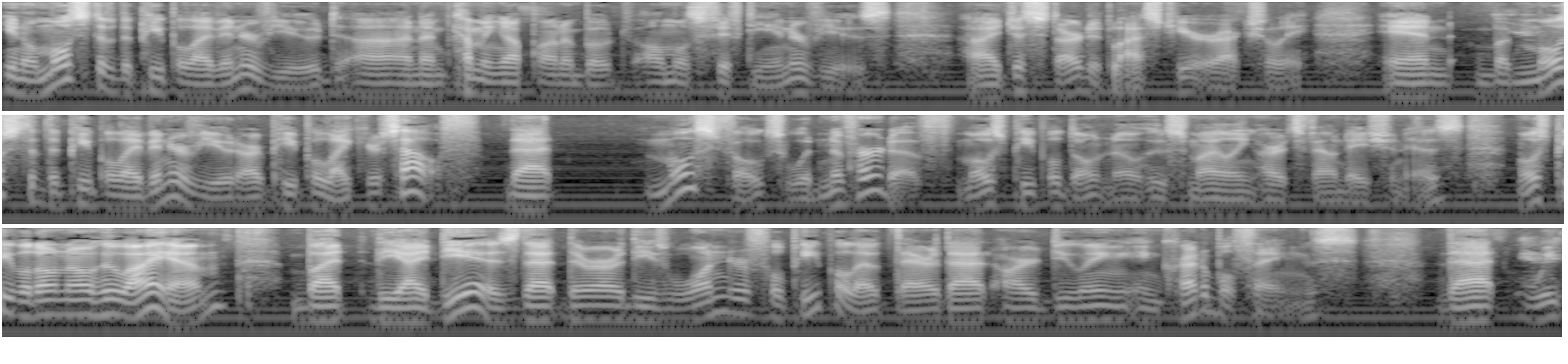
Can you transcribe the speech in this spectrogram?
you know, most of the people I've interviewed, uh, and I'm coming up on about almost 50 interviews. I just started last year, actually, and but most of the people I've interviewed are people like yourself that most folks wouldn't have heard of. Most people don't know who Smiling Hearts Foundation is. Most people don't know who I am. But the idea is that there are these wonderful people out there that are doing incredible things that we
